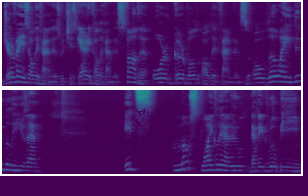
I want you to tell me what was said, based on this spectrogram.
Gervase Ollivanders, which is Garrick Ollivander's father, or Gerbold Ollivanders, although I do believe that it's most likely that it will, that it will be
